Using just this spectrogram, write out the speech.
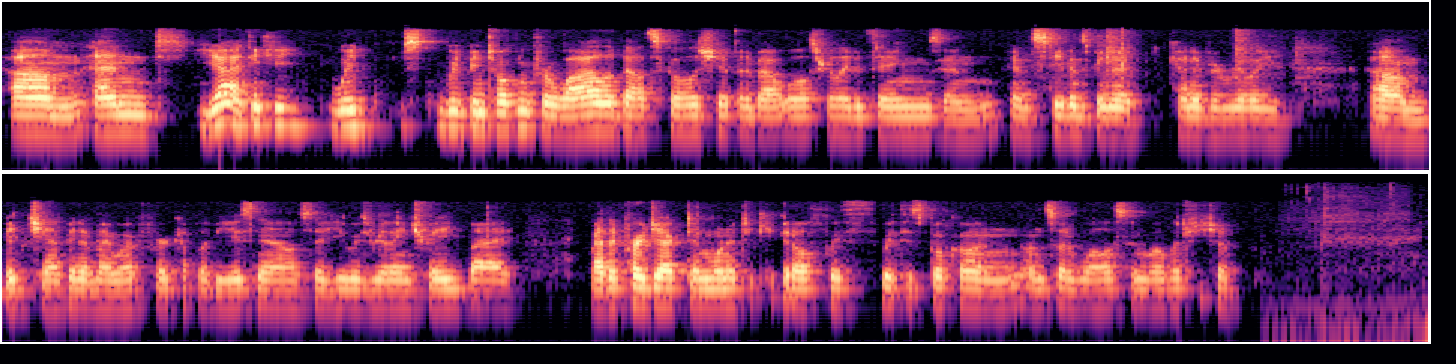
Um, and yeah, I think he we'd we'd been talking for a while about scholarship and about Wallace related things, and and Stephen's been a kind of a really um, big champion of my work for a couple of years now. So he was really intrigued by by the project and wanted to kick it off with with this book on on sort of Wallace and world literature.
